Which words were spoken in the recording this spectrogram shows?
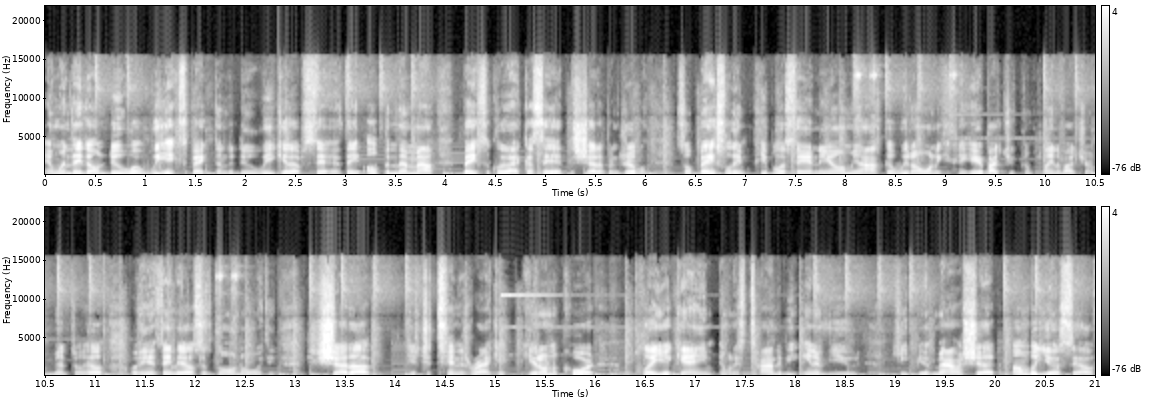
And when they don't do what we expect them to do, we get upset. If they open their mouth, basically, like I said, to shut up and dribble. So basically, people are saying, Naomi Osaka, we don't want to hear about you complain about your mental health or anything else that's going on with you. Shut up, get your tennis racket, get on the court, play your game, and when it's time to be interviewed, keep your mouth shut, humble yourself,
